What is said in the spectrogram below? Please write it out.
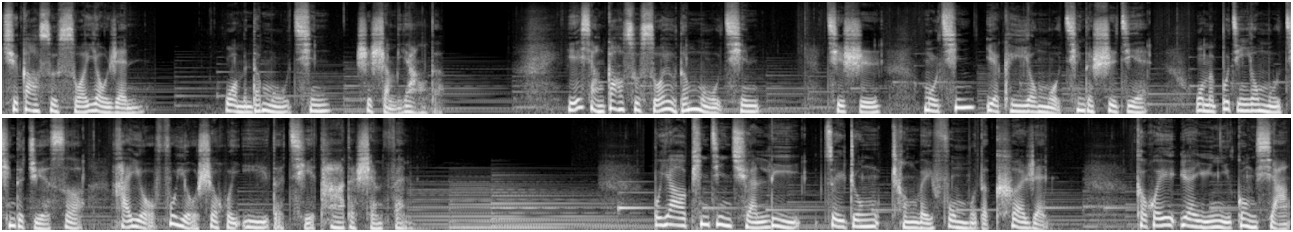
去告诉所有人，我们的母亲是什么样的，也想告诉所有的母亲，其实母亲也可以有母亲的世界。”我们不仅有母亲的角色，还有富有社会意义的其他的身份。不要拼尽全力，最终成为父母的客人。可辉愿与你共享，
